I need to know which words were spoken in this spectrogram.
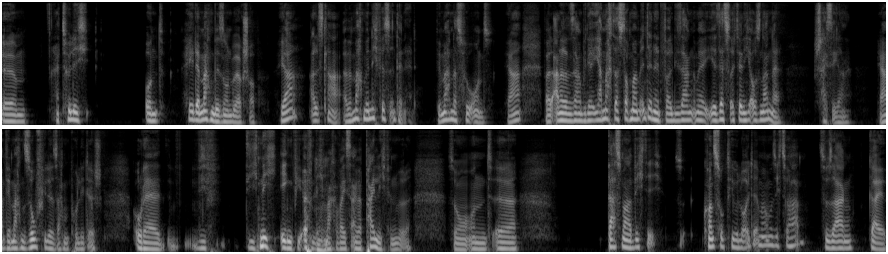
ähm, natürlich und hey, dann machen wir so einen Workshop. Ja, alles klar. Aber machen wir nicht fürs Internet. Wir machen das für uns. Ja, weil andere sagen wieder, ja, mach das doch mal im Internet, weil die sagen immer, ihr setzt euch ja nicht auseinander. Scheißegal. Ja, wir machen so viele Sachen politisch. Oder wie die ich nicht irgendwie öffentlich Mhm. mache, weil ich es einfach peinlich finden würde. So, und äh, das war wichtig, konstruktive Leute immer um sich zu haben, zu sagen, geil,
